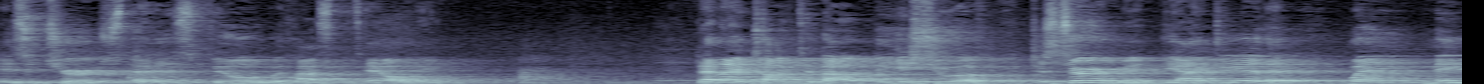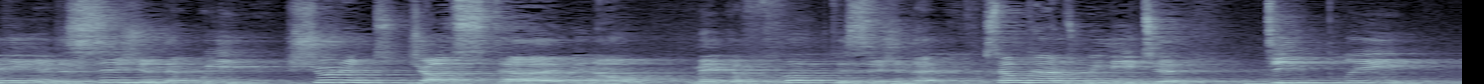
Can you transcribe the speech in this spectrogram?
is a church that is filled with hospitality. Then I talked about the issue of discernment, the idea that when making a decision that we shouldn't just, uh, you know, make a flip decision, that sometimes we need to deeply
